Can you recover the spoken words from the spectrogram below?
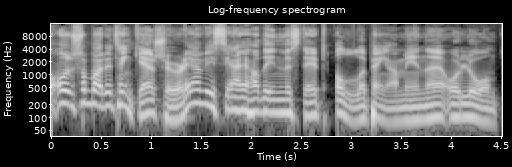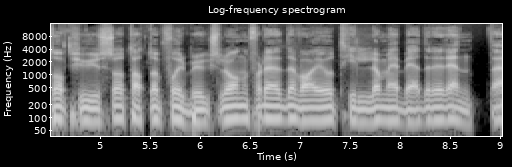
og så bare tenker jeg sjøl, jeg, hvis jeg hadde investert alle pengene mine og lånt opp hus og tatt opp forbrukslån, for det, det var jo til og med bedre rente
